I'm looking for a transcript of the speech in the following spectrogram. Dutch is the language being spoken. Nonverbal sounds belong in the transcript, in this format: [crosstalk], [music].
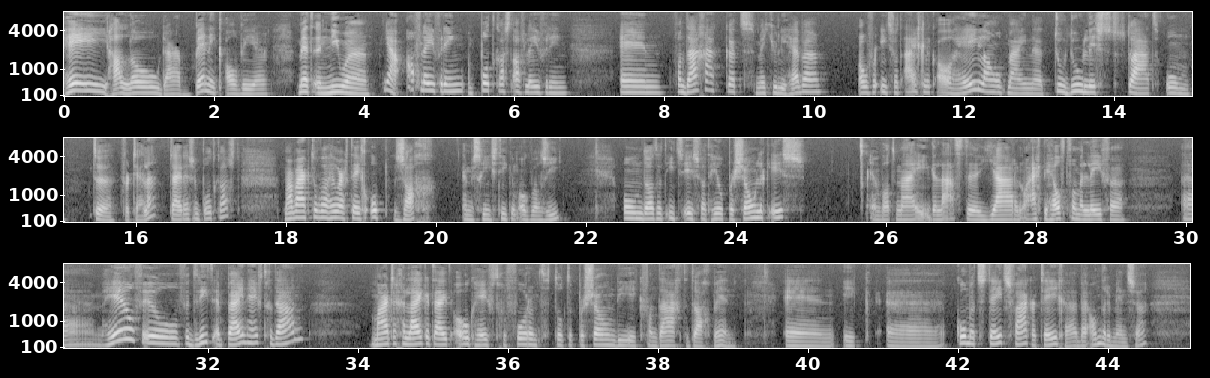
Hey, hallo, daar ben ik alweer met een nieuwe ja, aflevering, een podcastaflevering. En vandaag ga ik het met jullie hebben over iets wat eigenlijk al heel lang op mijn eh, to-do-list staat om te vertellen tijdens een podcast. Maar waar ik toch wel heel erg tegenop zag en misschien stiekem ook wel zie. Omdat het iets is wat heel persoonlijk is. En wat mij de laatste jaren, eigenlijk de helft van mijn leven Ehm, heel veel verdriet en pijn heeft gedaan. Maar tegelijkertijd ook heeft gevormd tot de persoon die ik vandaag de dag ben. En ik uh, kom het steeds vaker tegen bij andere mensen.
